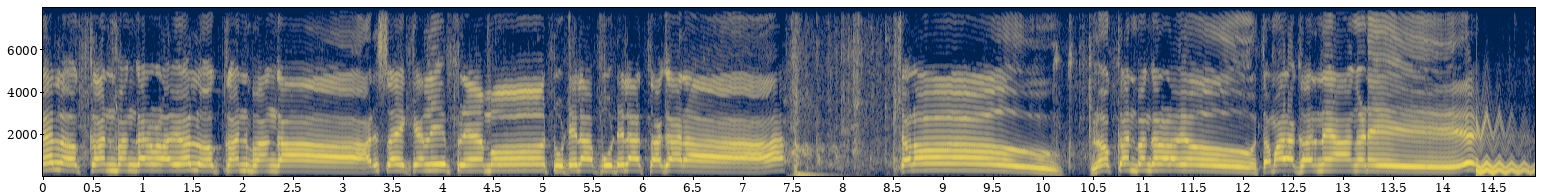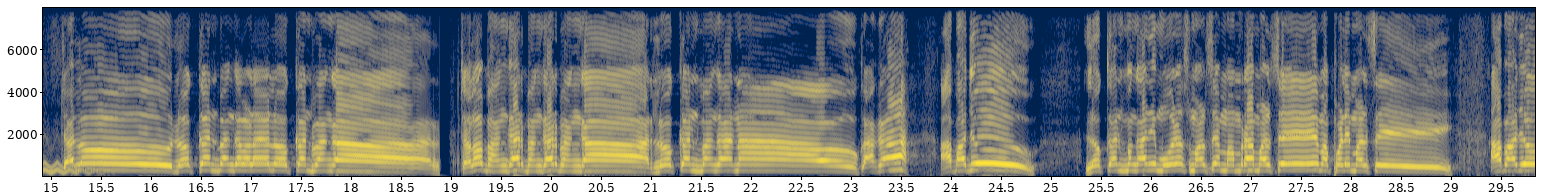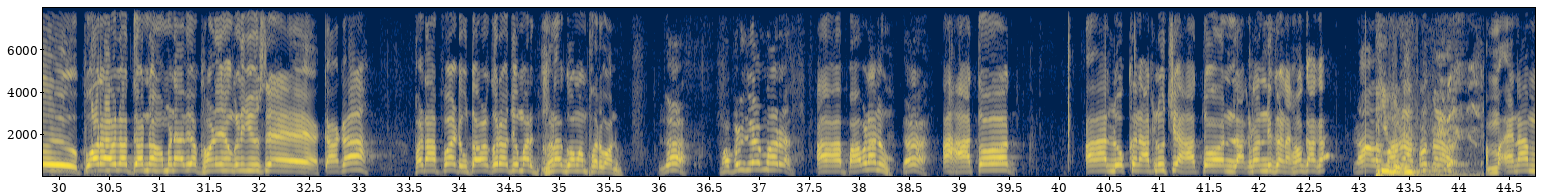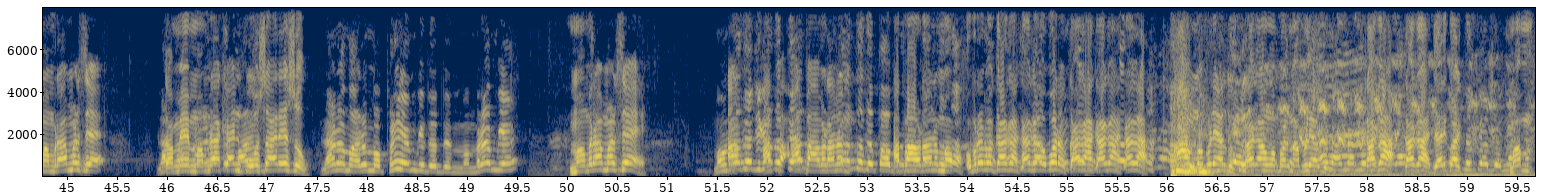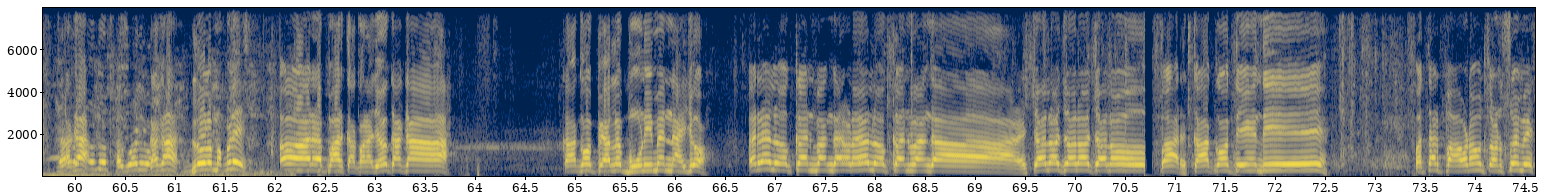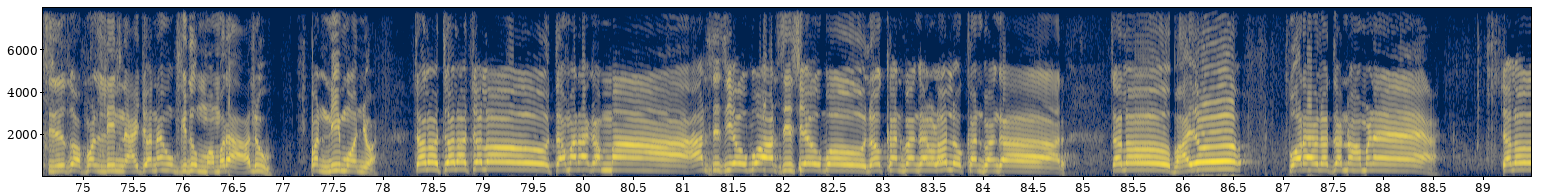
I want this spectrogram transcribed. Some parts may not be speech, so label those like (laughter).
એ લોકન ભંગાર વાળાયો લોકન ભંગાર સાયકલની પ્રેમો તૂટેલા ફૂટેલા તગારા ચલો લોકન ભંગાર વાળાયો તમારા ઘરને આંગણે ચલો લોકન ભંગાર વાળાયો લોકન ભંગાર ચલો ભંગાર ભંગાર ભંગાર લોકન ભંગાર ના કાકા આ લોકન ભંગારની મોરસ મળશે મમરા મળશે મફળી મળશે. આ બાજુ પોર આવેલો ત્યાંનો હમણાં આવ્યો ઘણી હંગળી ગયું છે. કાકા ફટાફટ ઉતાવળ કરો જો મારે ઘણા ગામમાં ફરવાનું. લા મફળી જાય મારે. આ પાવડાનું? હા. આ હાથો આ લોખંડ આટલું છે હાથો લાકડા ની ગણાય હો કાકા? એના મમરા મળશે? તમે મમરા ખાઈને પોસા રહેશો. ના ના મારું મફળી એમ કીધું તું. મમરા એમ કે? મમરા મળશે? અરે પાર કાકો ના જો કાકા કાકો પેલો ભૂણી મેં નાહી જો. અરે લોકન ભંગાર વાળો લોકન ભંગાર ચલો ચલો ચલો. પાર કાકો તેંદી. અત્યારે પાવડા હું ત્રણસો બેસી દીધો પણ લીન નાહી જો ને હું કીધું મમરા આલુ પણ નહીં મોન્યો. ચલો ચલો ચલો તમારા ગામમાં આરસીસી ઊભો આરસીસી ઊભો લોખંડ ભંગાર વાળો લોખંડ ભંગાર. ચલો ભાઈઓ પરાવેલો તનો હમણે. ચલો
